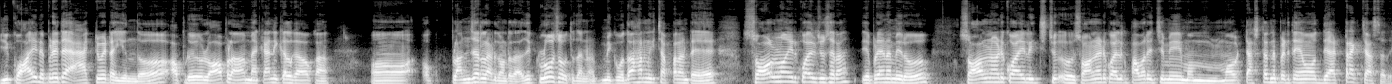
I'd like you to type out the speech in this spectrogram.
ఈ కాయిల్ ఎప్పుడైతే యాక్టివేట్ అయ్యిందో అప్పుడు లోపల మెకానికల్గా ఒక ప్లంజర్ లాంటిది ఉంటుంది. అది క్లోజ్ అవుతుంది అన్నమాట మీకు ఉదాహరణకి చెప్పాలంటే సాల్నాయిడ్ కాయిల్ చూసారా? ఎప్పుడైనా మీరు సాల్నాయిడ్ కాయిల్ ఇచ్చి సాల్నాయిడ్ కాయిల్కి పవర్ ఇచ్చి మీ టెస్టర్ని పెడితే ఏమవుద్ది? అట్రాక్ట్ చేస్తుంది.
